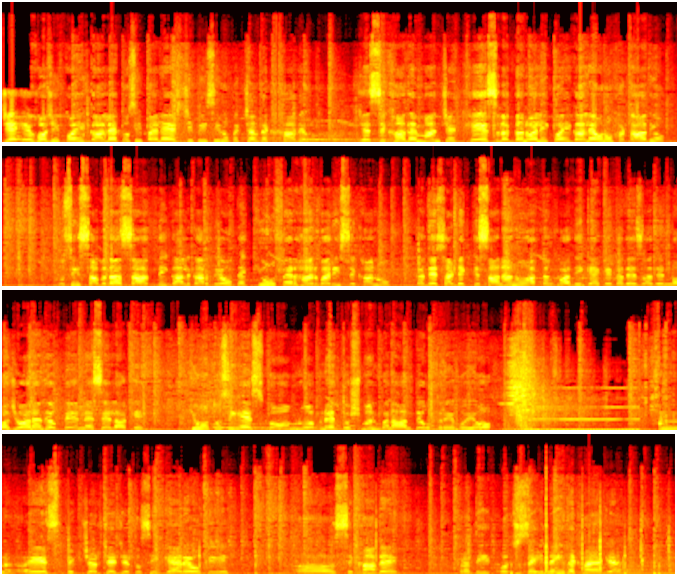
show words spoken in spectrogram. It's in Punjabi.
ਜੇ ਇਹੋ ਜੀ ਕੋਈ ਗੱਲ ਹੈ, ਤੁਸੀਂ ਪਹਿਲੇ ਐਸਜੀਪੀਸੀ ਨੂੰ ਪਿਕਚਰ ਦਿਖਾ ਦਿਓ। ਜੇ ਸਿੱਖਾਂ ਦੇ ਮਨ 'ਚ ਠੇਸ ਲੱਗਣ ਵਾਲੀ ਕੋਈ ਗੱਲ ਹੈ, ਉਹਨੂੰ ਹਟਾ ਦਿਓ। ਤੁਸੀਂ ਸਭ ਦਾ ਸਾਥ ਦੀ ਗੱਲ ਕਰਦੇ ਹੋ ਤੇ ਕਿਉਂ ਫਿਰ ਹਰ ਵਾਰੀ ਸਿੱਖਾਂ ਨੂੰ ਕਦੇ ਸਾਡੇ ਕਿਸਾਨਾਂ ਨੂੰ ਆਤੰਕਵਾਦੀ ਕਹਿ ਕੇ, ਕਦੇ ਸਾਡੇ ਨੌਜਵਾਨਾਂ ਦੇ ਉੱਤੇ ਐਨਐਸਏ ਲਾ ਕੇ, ਕਿਉਂ ਤੁਸੀਂ ਇਸ ਕੌਮ ਨੂੰ ਆਪਣੇ ਦੁਸ਼ਮਣ ਬਣਾਉਣ ਤੇ ਉਤਰੇ ਹੋਏ ਹੋ? ਹੁਣ ਇਸ ਪਿਕਚਰ 'ਚ ਜੇ ਤੁਸੀਂ ਕਹਿ ਰਹੇ ਹੋ ਕਿ ਸਿੱਖਾਂ ਦੇ ਪ੍ਰਤੀ ਕੁਝ ਸਹੀ ਨਹੀਂ ਦਿਖਾਇਆ ਗਿਆ,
